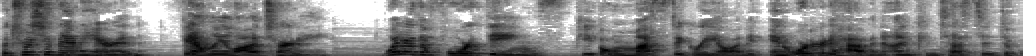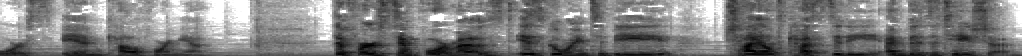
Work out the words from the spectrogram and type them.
Patricia Van Haren, family law attorney. What are the four things people must agree on in order to have an uncontested divorce in California? The first and foremost is going to be child custody and visitation.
